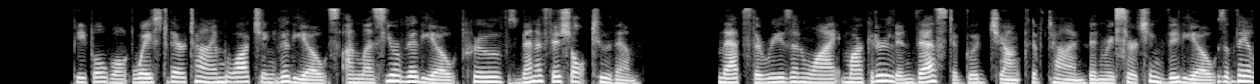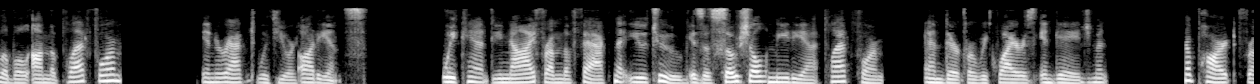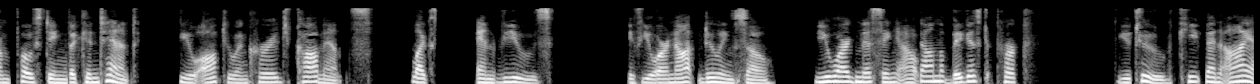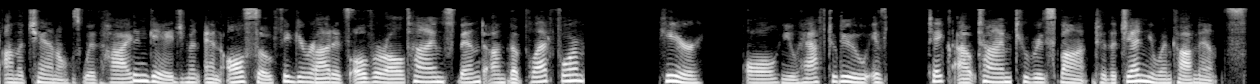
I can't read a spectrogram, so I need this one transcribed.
People won't waste their time watching videos unless your video proves beneficial to them. That's the reason why marketers invest a good chunk of time in researching videos available on the platform interact with your audience. We can't deny from the fact that YouTube is a social media platform, and therefore requires engagement. Apart from posting the content, you ought to encourage comments, likes, and views. If you are not doing so, you are missing out on the biggest perk. YouTube keep an eye on the channels with high engagement and also figure out its overall time spent on the platform. Here, all you have to do is take out time to respond to the genuine comments.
